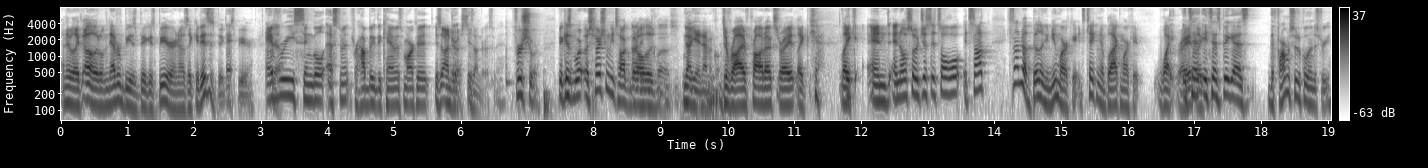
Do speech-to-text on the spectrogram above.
and they were like, "Oh, it'll never be as big as beer," and I was like, "It is as big as beer Every single estimate for how big the cannabis market Is underestimated. Is underestimated. for sure." Because we're especially when we talk about Not all the even close. No, yeah, not even close. derived products, right? Like, Yeah. Like, and and also just it's all it's not it's not about building a new market. It's taking a black market white, right? It's, a- Like- it's as big as the pharmaceutical industry,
